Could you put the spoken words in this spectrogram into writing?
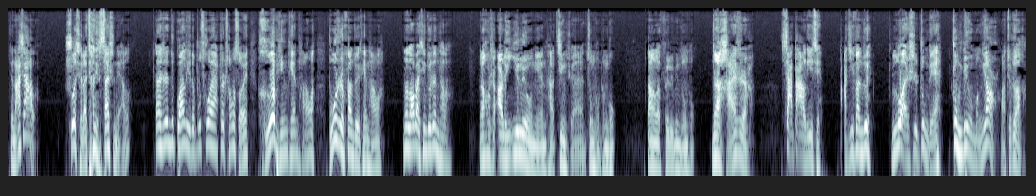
就拿下了。说起来将近三十年了，但是你管理的不错呀，这成了所谓和平天堂了，不是犯罪天堂了。那老百姓就认他了。然后是二零一六年，他竞选总统成功，当了菲律宾总统。那还是啊，下大力气打击犯罪，乱世重点重病猛药啊，就这个。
